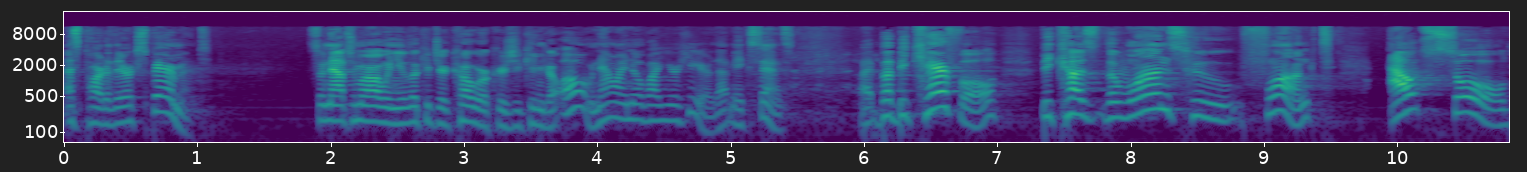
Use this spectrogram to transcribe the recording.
as part of their experiment. So now, tomorrow, when you look at your coworkers, you can go, oh, now I know why you're here. That makes sense. Right? But be careful because the ones who flunked outsold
